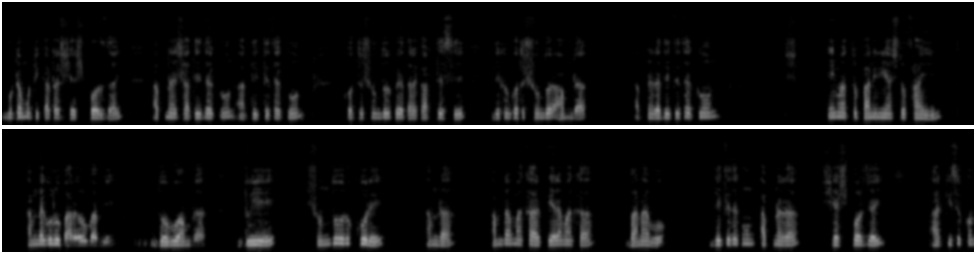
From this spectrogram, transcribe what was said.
মোটামুটি কাটার শেষ পর্যায়ে। আপনার সাথেই থাকুন আর দেখতে থাকুন কত সুন্দর করে তারা কাটতেছে। দেখুন কত সুন্দর আমরা। আপনারা দেখতে থাকুন, এইমাত্র পানি নিয়ে আসলো ফাহিম। আমরাগুলো ভালোভাবে দেবো আমরা, ধুয়ে সুন্দর করে আমরা আমরা মাখা আর পেয়ারা মাখা বানাবো। দেখতে থাকুন আপনারা শেষ পর্যায়ে আর কিছুক্ষণ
